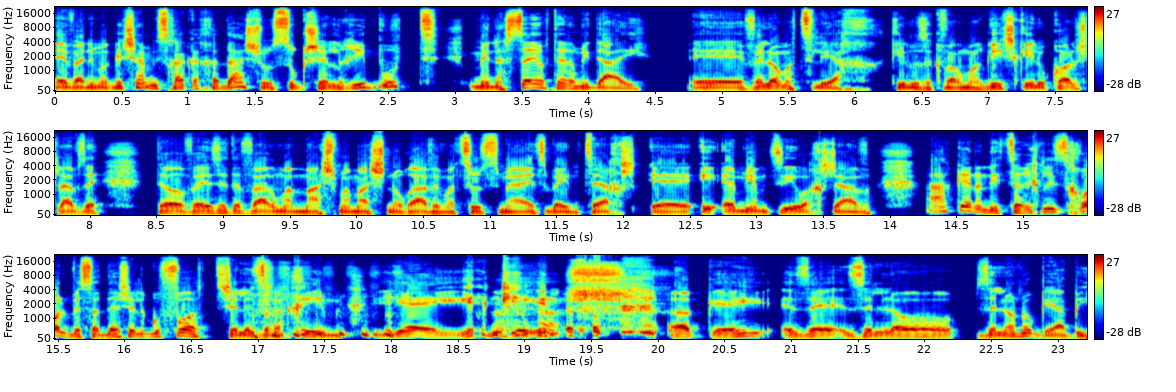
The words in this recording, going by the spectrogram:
אה, ואני מרגיש שהמשחק החדש הוא סוג של reboot מנסה יותר מדי. אה, ולא מצליח. כאילו זה כבר מרגיש כאילו כל שלב זה טוב איזה דבר ממש ממש נורא ומצוץ מהאצבע ימצא אה, הם ימציאו עכשיו. אה כן אני צריך לזחול בשדה של גופות של אזרחים. ייי כאילו, אוקיי זה זה לא זה לא נוגע בי.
